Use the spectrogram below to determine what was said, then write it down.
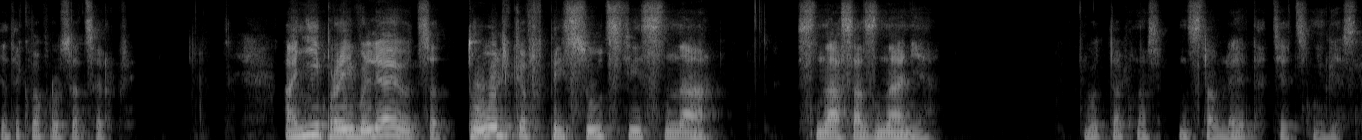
Это к вопросу о церкви. Они проявляются только в присутствии сна, сна сознания. Вот так нас наставляет Отец Небесный.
